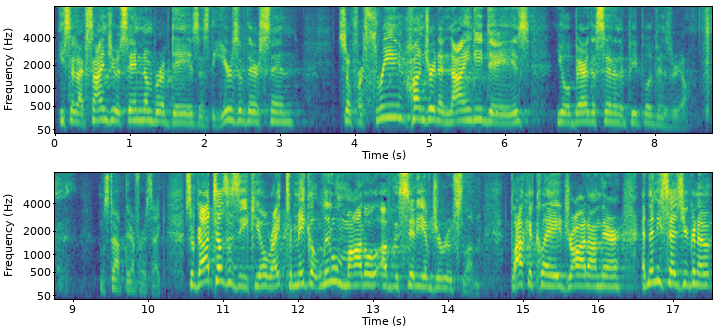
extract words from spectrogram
He said, I've signed you a same number of days as the years of their sin. So for 390 days, you'll bear the sin of the people of Israel. we'll stop there for a sec. So God tells Ezekiel, right, to make a little model of the city of Jerusalem. Block of clay, draw it on there. And then he says you're gonna,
